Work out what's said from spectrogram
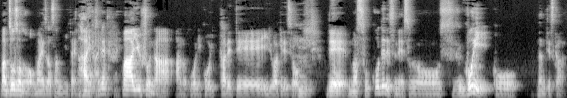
まあ ZOZO の前澤さんみたいなですね。まあああいう風な、あの方にこう行かれているわけですよ。うんで、まあそこでですね、その、すごい、こう、なんですか、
